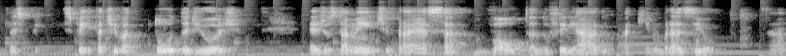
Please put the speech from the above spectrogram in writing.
Então, a expectativa toda de hoje é justamente para essa volta do feriado aqui no Brasil, tá?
